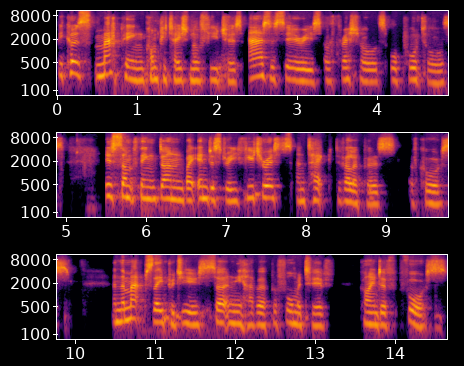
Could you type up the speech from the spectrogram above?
because mapping computational futures as a series of thresholds or portals is something done by industry futurists and tech developers, of course. And the maps they produce certainly have a performative kind of force.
